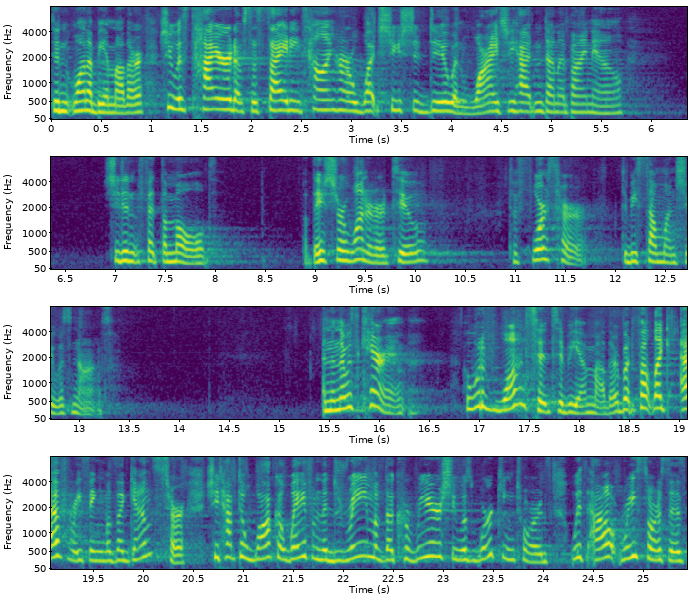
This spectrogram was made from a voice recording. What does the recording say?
didn't want to be a mother. She was tired of society telling her what she should do and why she hadn't done it by now. She didn't fit the mold, but they sure wanted her to, to force her to be someone she was not. And then there was Karen, who would have wanted to be a mother, but felt like everything was against her. She'd have to walk away from the dream of the career she was working towards. Without resources,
